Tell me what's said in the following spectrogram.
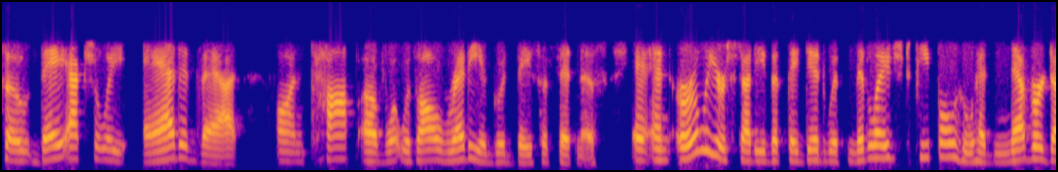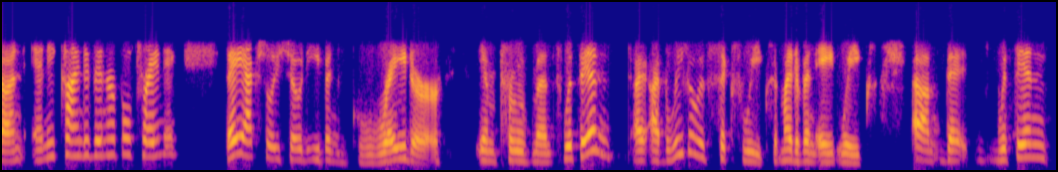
So they actually added that on top of what was already a good base of fitness. An earlier study that they did with middle aged people who had never done any kind of interval training, they actually showed even greater improvements within, I, I believe it was six weeks, it might have been eight weeks, um, that within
